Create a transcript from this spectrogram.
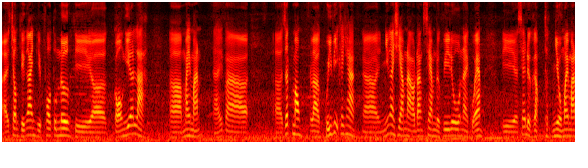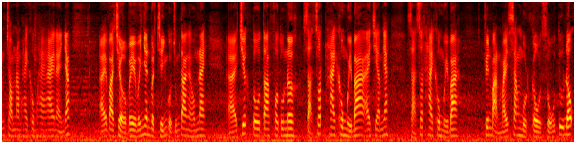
À, trong tiếng Anh thì Fortuner thì uh, có nghĩa là uh, may mắn. Đấy và uh, rất mong là quý vị khách hàng uh, những anh chị em nào đang xem được video này của em thì sẽ được gặp thật nhiều may mắn trong năm 2022 này nhé Đấy, và trở về với nhân vật chính của chúng ta ngày hôm nay. Đấy, chiếc Toyota Fortuner sản xuất 2013 anh chị em nhé sản xuất 2013 phiên bản máy xăng một cầu số tự động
